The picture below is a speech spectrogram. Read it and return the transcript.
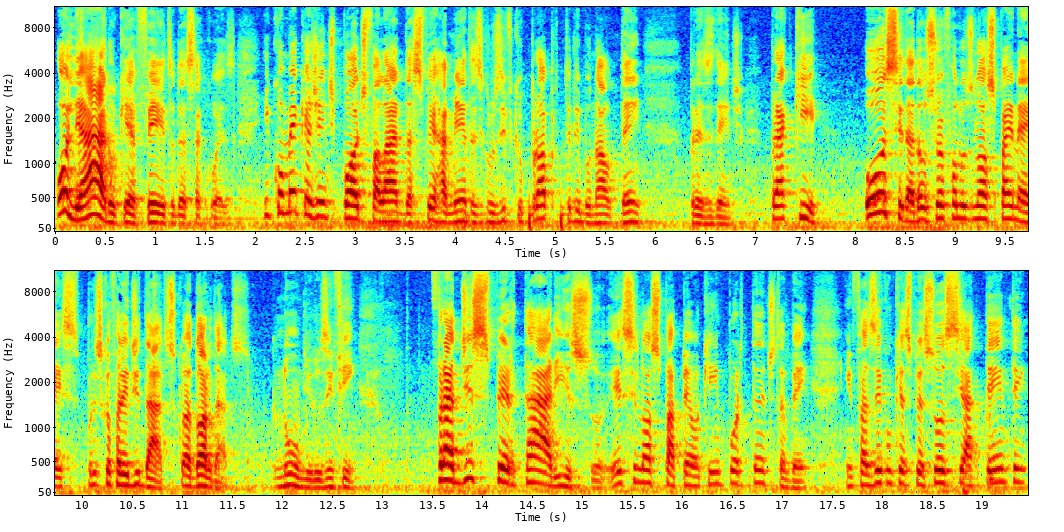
olhar o que é feito dessa coisa. E como é que a gente pode falar das ferramentas, inclusive que o próprio tribunal tem, presidente, para que o cidadão, o senhor falou dos nossos painéis, por isso que eu falei de dados, que eu adoro dados, números, enfim. Para despertar isso, esse nosso papel aqui é importante também, em fazer com que as pessoas se atentem,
